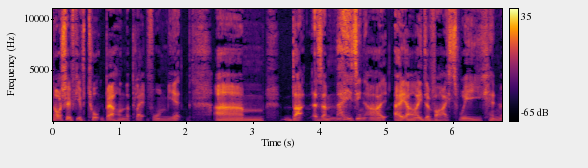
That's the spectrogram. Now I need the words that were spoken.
not sure if you've talked about on the platform yet, um, but is amazing AI device where you can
